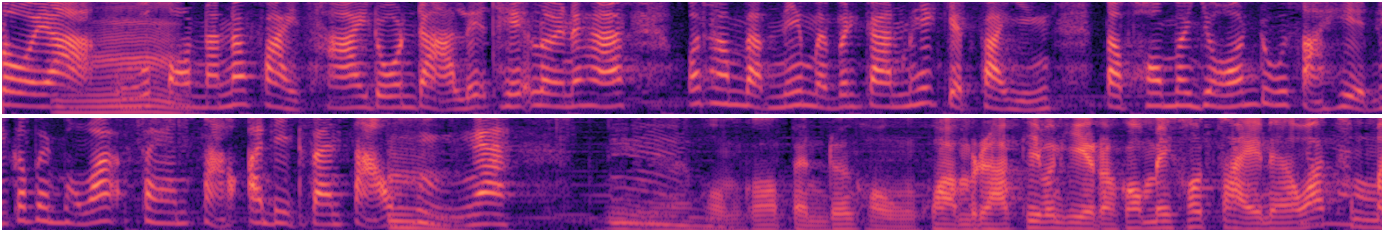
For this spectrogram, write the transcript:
เลยอะ่ะอืมโอ้ตอนนั้นนะฝ่ายชายโดนด่าเละเทะเลยนะคะว่าทำแบบนี้เหมือนเป็นการไม่ให้เกียรติฝ่ายหญิง แต่พอมาย้อนดูสาเหตุนี่ก็เป็นเพราะว่าแฟนสาวอดีตแฟนสาวหึงไงนี่นะผมก็เป็นเรื่องของความรักที่บางทีเราก็ไม่เข้าใจนะฮะว่าทำไม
